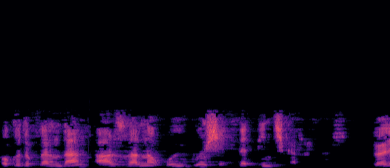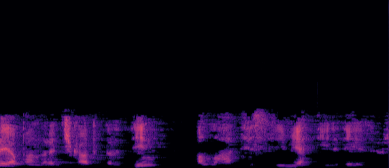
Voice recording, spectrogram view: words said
okuduklarından arzularına uygun şekilde din çıkarırlar. Böyle yapanların çıkardıkları din Allah'a teslimiyet dini değildir.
